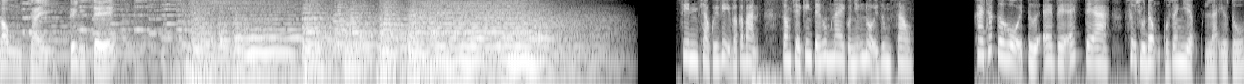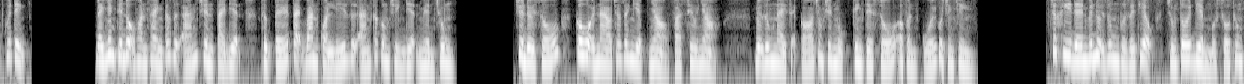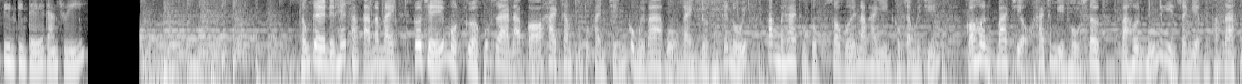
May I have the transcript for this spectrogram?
Dòng chảy kinh tế. Xin chào quý vị và các bạn. Dòng chảy kinh tế hôm nay có những nội dung sau. Khai thác cơ hội từ EVFTA, sự chủ động của doanh nghiệp là yếu tố quyết định. Đẩy nhanh tiến độ hoàn thành các dự án truyền tải điện thực tế tại Ban Quản lý Dự án các công trình điện miền Trung. Chuyển đổi số, cơ hội nào cho doanh nghiệp nhỏ và siêu nhỏ? Nội dung này sẽ có trong chuyên mục Kinh tế số ở phần cuối của chương trình. Trước khi đến với nội dung vừa giới thiệu, chúng tôi điểm một số thông tin kinh tế đáng chú ý. Thống kê đến hết tháng 8 năm nay, cơ chế một cửa quốc gia đã có 200 thủ tục hành chính của 13 bộ ngành được kết nối, tăng 12 thủ tục so với năm 2019, có hơn 3 triệu 200 nghìn hồ sơ và hơn 40.000 doanh nghiệp tham gia.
